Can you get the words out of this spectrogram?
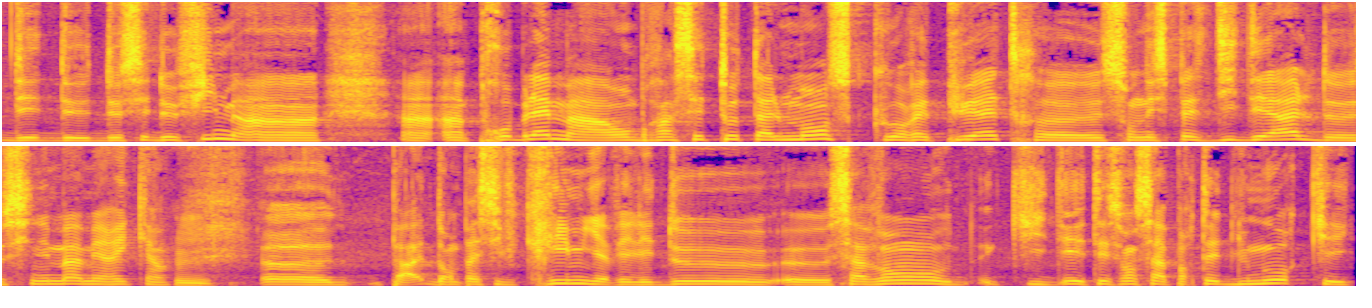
de, de ces deux films, un, un, un problème à embrasser totalement ce qu'aurait pu être euh, son espèce d'idéal de cinéma américain. Mm. Euh, dans Pacific Rim, il y avait les deux euh, savants qui étaient censés apporter de l'humour, qui,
